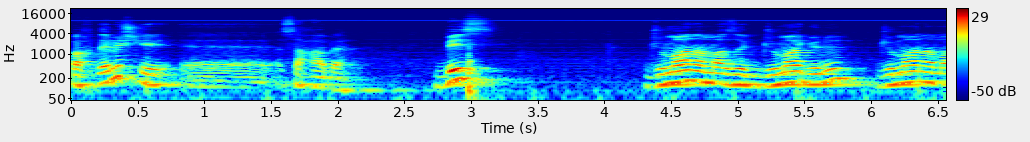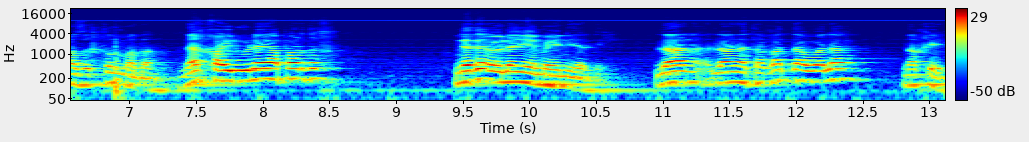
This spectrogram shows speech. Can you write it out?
Bak demiş ki e, sahabe biz cuma namazı cuma günü cuma namazı kılmadan ne kaylule yapardık ne de öğlen yemeğini yerdik. La la netegadda ve la nakil.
